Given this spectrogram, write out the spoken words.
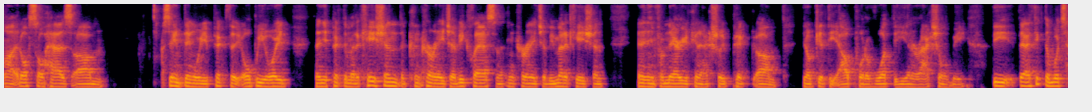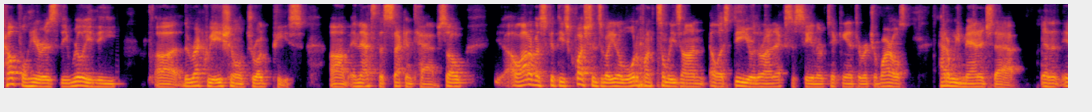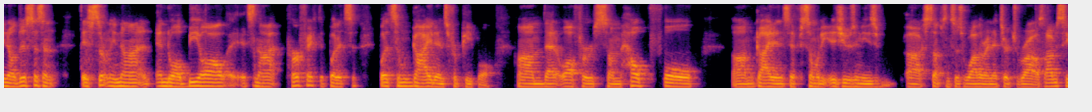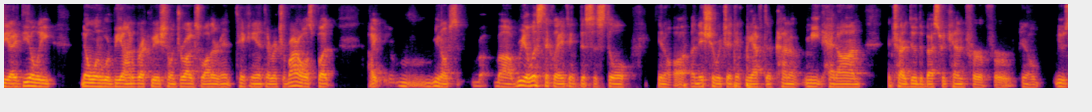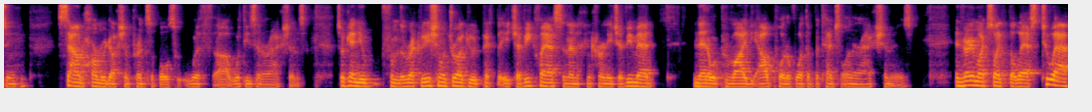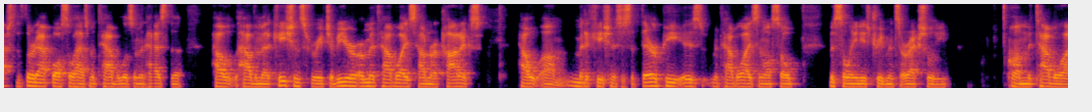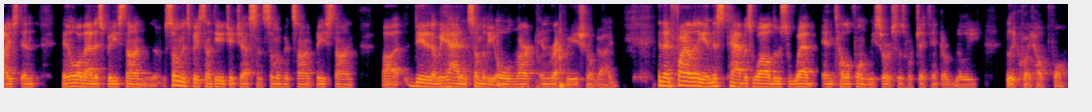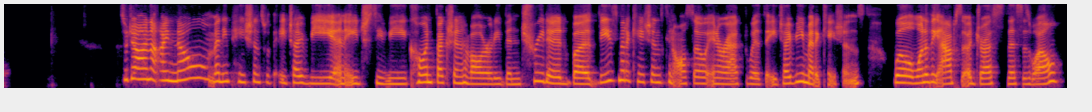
Uh, it also has um, same thing where you pick the opioid, then you pick the medication, the concurrent HIV class, and the concurrent HIV medication, and from there you can actually pick, um, you know, get the output of what the interaction will be. The, the I think that what's helpful here is the really the uh, the recreational drug piece, um, and that's the second tab. So a lot of us get these questions about, you know, what if somebody's on LSD or they're on ecstasy and they're taking antiretrovirals? How do we manage that? And you know, this isn't is certainly not an end all be all. It's not perfect, but it's but it's some guidance for people um, that offers some helpful um, guidance if somebody is using these uh, substances while they're in antiretrovirals. Obviously, ideally, no one would be on recreational drugs while they're taking antiretrovirals, but I, you know, uh, realistically, I think this is still, you know, uh, an issue which I think we have to kind of meet head on and try to do the best we can for for you know using sound harm reduction principles with uh, with these interactions. So again, you from the recreational drug, you would pick the HIV class and then the concurrent HIV med. And then it would provide the output of what the potential interaction is. And very much like the last two apps, the third app also has metabolism. It has the how how the medications for HIV are, are metabolized, how narcotics, how um, medication assisted therapy is metabolized, and also miscellaneous treatments are actually um, metabolized, and and all that is based on some of it's based on DHHS, and some of it's on based on uh, data that we had in some of the old NARC and recreational guide. And then finally, in this tab as well, there's web and telephone resources, which I think are really really quite helpful. So, John, I know many patients with HIV and HCV co infection have already been treated, but these medications can also interact with HIV medications. Will one of the apps address this as well?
